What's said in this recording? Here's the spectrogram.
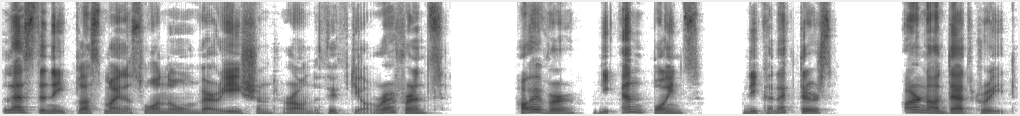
less than a plus minus 1 ohm variation around the 50 ohm reference. However, the endpoints, the connectors, are not that great,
